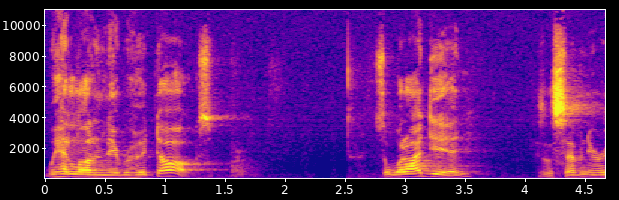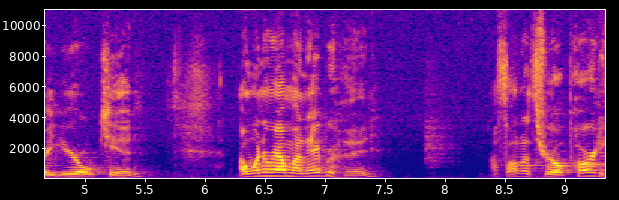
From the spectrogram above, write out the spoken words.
we had a lot of neighborhood dogs. So, what I did as a seven or eight year old kid, I went around my neighborhood. I thought I'd throw a party.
